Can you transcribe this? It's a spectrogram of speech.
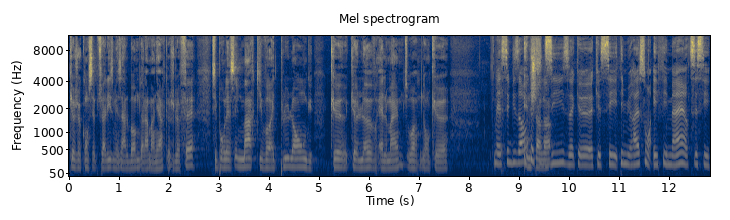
que je conceptualise mes albums de la manière que je le fais. C'est pour laisser une marque qui va être plus longue que, que l'œuvre elle-même, tu vois. Donc, euh, Mais c'est bizarre Inch'Allah. que tu dises que, que ces, tes murales sont éphémères. Tu sais, c'est-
